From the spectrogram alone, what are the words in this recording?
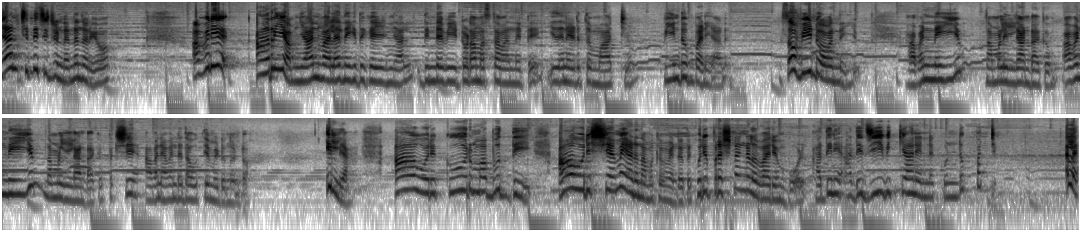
ഞാൻ ചിന്തിച്ചിട്ടുണ്ട് എന്തെന്നറിയോ അവർ അറിയാം ഞാൻ വല നെയ്ത് കഴിഞ്ഞാൽ ഇതിന്റെ വീട്ടുടമസ്ഥ വന്നിട്ട് ഇതിനെടുത്ത് മാറ്റും. വീണ്ടും പണിയാണ്. സോ വീണ്ടും അവൻ നെയ്യും. അവൻ നെയ്യും നമ്മൾ ഇല്ലാണ്ടാക്കും അവൻ നെയ്യും നമ്മൾ ഇല്ലാണ്ടാക്കും പക്ഷേ അവൻ അവന്റെ ദൗത്യം വിടുന്നുണ്ടോ? ഇല്ല. ആ ഒരു കൂർമ്മ ബുദ്ധി ആ ഒരു ക്ഷമയാണ് നമുക്ക് വേണ്ടത്. ഒരു പ്രശ്നങ്ങൾ വരുമ്പോൾ അതിനെ അതിജീവിക്കാൻ എന്നെ കൊണ്ട് പറ്റും. അല്ലേ?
